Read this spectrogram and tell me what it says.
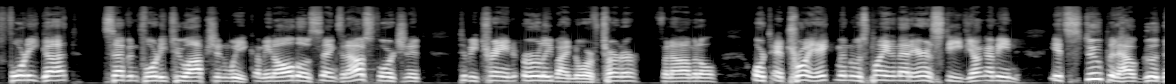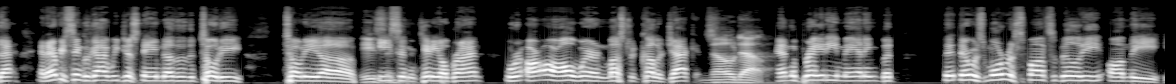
40 gut, 742 option week. I mean, all those things. And I was fortunate to be trained early by Norv Turner, phenomenal. Or Troy Aikman was playing in that era, Steve Young. I mean, it's stupid how good that and every single guy we just named, other than Tony, Tony uh, Eason. Eason and Kenny O'Brien, were are, are all wearing mustard colored jackets. No doubt. And the Brady Manning, but th- there was more responsibility on the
